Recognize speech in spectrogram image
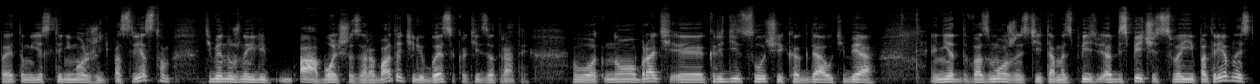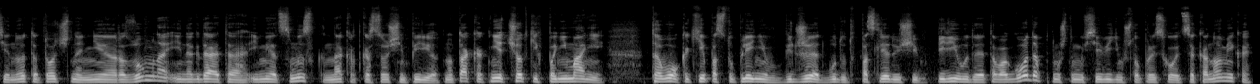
Поэтому, если ты не можешь жить посредством, тебе нужно или, а, больше зарабатывать, или, б, сократить затраты. Вот. Но брать э, кредит в случае, когда у тебя нет возможности там, обеспечить свои потребности, но это точно неразумно. Иногда это имеет смысл на краткосрочный период. Но так как нет четких пониманий того, какие поступления в бюджет будут в последующие периоды этого года, потому что мы все видим, что происходит с экономикой,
